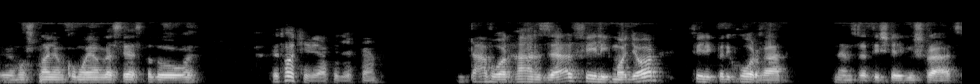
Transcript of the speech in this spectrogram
ő most nagyon komolyan veszi ezt a dolgot. Őt hogy hívják egyébként? Davor Hanzel, félig magyar, félig pedig horvát nemzetiségű srác.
